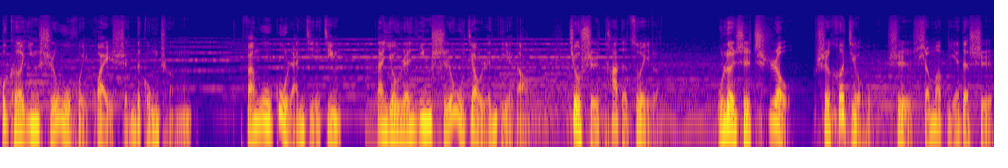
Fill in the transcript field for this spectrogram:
不可因食物毁坏神的工程。凡物固然洁净，但有人因食物叫人跌倒，就是他的罪了。无论是吃肉，是喝酒，是什么别的事，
